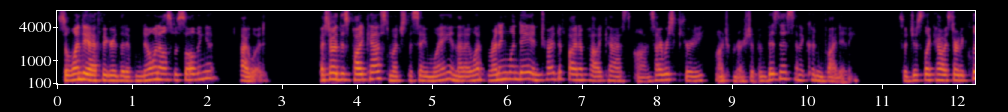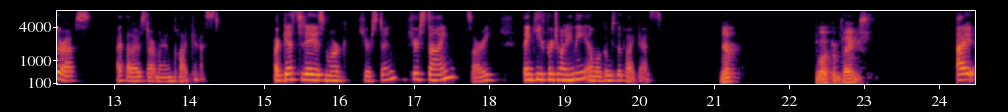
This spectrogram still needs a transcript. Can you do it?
So one day I figured that if no one else was solving it, I would. I started this podcast much the same way, and then I went running one day and tried to find a podcast on cybersecurity, entrepreneurship, and business, and I couldn't find any. So just like how I started ClearOps, I thought I would start my own podcast. Our guest today is Mark Kirsten, Kirstein. Sorry. Thank you for joining me and welcome to the podcast. Yep. Welcome. Thanks. I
